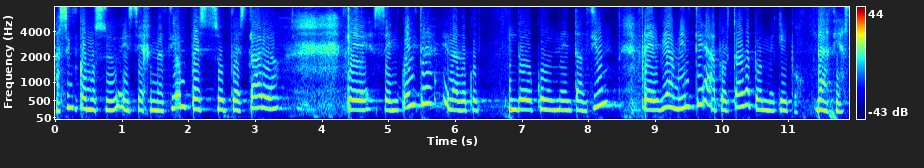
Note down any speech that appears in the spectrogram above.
así como su asignación presupuestaria que se encuentra en la documentación previamente aportada por mi equipo. Gracias.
